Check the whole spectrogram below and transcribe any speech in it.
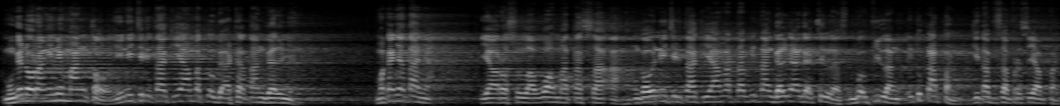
Mungkin orang ini mangkel, ini cerita kiamat kok gak ada tanggalnya. Makanya tanya, ya Rasulullah mata sa'ah. Engkau ini cerita kiamat tapi tanggalnya nggak jelas. Engkau bilang itu kapan? Kita bisa persiapan.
